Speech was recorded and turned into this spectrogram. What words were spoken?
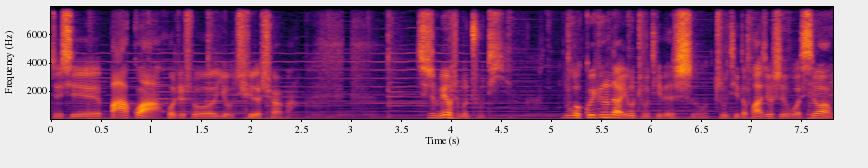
这些八卦或者说有趣的事儿吧，其实没有什么主题。如果归根到一个主题的时候，主题的话，就是我希望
